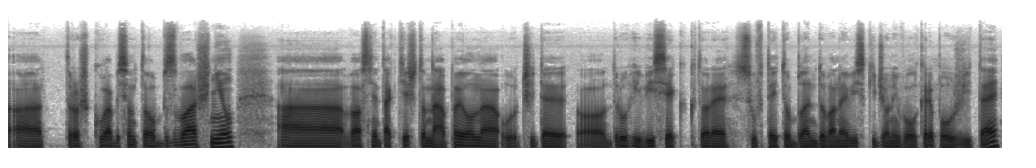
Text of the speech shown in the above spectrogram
a trošku, aby som to obzvlášnil a vlastne taktiež to nápojil na určité o, druhy visiek, ktoré sú v tejto blendovanej whisky Johnny Walker použité.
